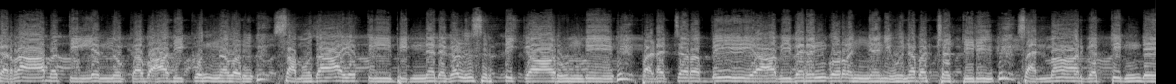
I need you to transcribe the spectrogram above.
കറാമത്തില്ലെന്നൊക്കെ വാദിക്കുന്നവർ സമുദായത്തിൽ ഭിന്നതകൾ സൃഷ്ടിക്കാറുണ്ട്. പടച്ച റബ്ബേ ആ വിവരം കുറഞ്ഞ ന്യൂനപക്ഷത്തിന് സന്മാർഗത്തിന്റെ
